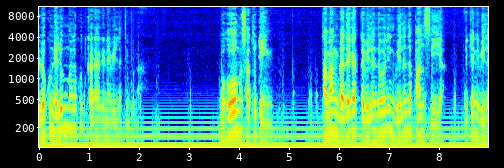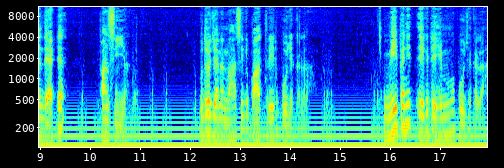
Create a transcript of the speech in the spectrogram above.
ලොකු නෙළුම් මලකුත් කඩාගෙන ඇවිල්ලා තිබුණා. බොහෝම සතුටින් තමන් වැදගත් විලඳ වලින් විලඳ 500ක්. ඒ කියන්නේ විලඳ ඇට 500ක්. බුදුරජාණන් වහන්සේගේ පාත්‍රයට පූජා කළා. මේ පැණිත් ඒකට එහෙමම පූජා කළා.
